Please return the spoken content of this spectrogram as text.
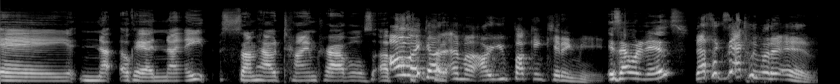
a okay a night somehow time travels up. Oh my god, pre- Emma, are you fucking kidding me? is that what it is? That's exactly what it is.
